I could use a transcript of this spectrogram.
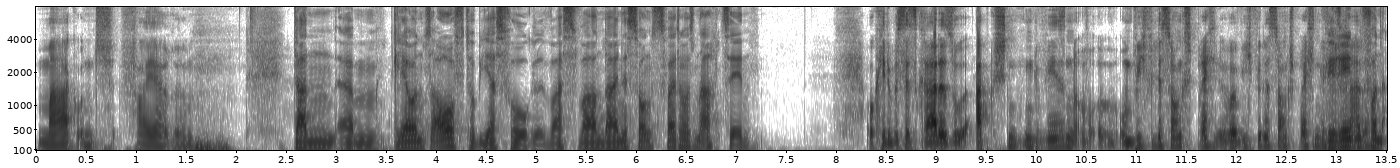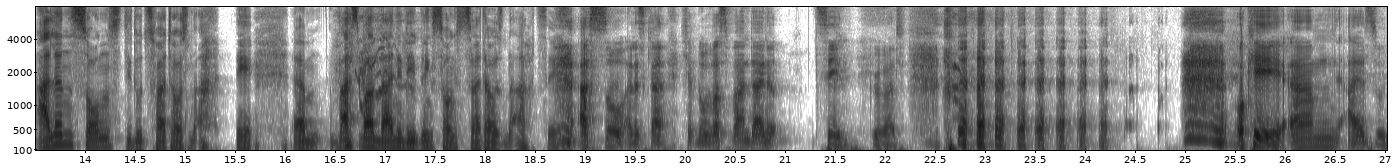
mag und feiere. Dann ähm, klär uns auf, Tobias Vogel. Was waren deine Songs 2018? Okay, du bist jetzt gerade so abgeschnitten gewesen. Um wie viele Songs sprechen, über wie viele Songs sprechen wir? Wir reden grade? von allen Songs, die du 2008. Nee, ähm, was waren deine Lieblingssongs 2018? Ach so, alles klar. Ich habe nur, was waren deine 10 gehört? Okay, ähm, also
